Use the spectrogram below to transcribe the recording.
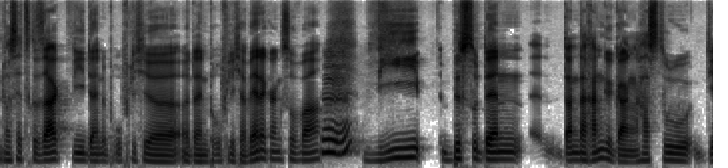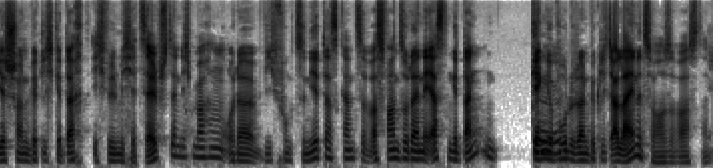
Du hast jetzt gesagt, wie deine berufliche, äh, dein beruflicher Werdegang so war. Mhm. Wie bist du denn äh, dann daran gegangen? Hast du dir schon wirklich gedacht, ich will mich jetzt selbstständig machen oder wie funktioniert das Ganze? Was waren so deine ersten Gedanken, Gänge, mhm. wo du dann wirklich alleine zu Hause warst dann?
